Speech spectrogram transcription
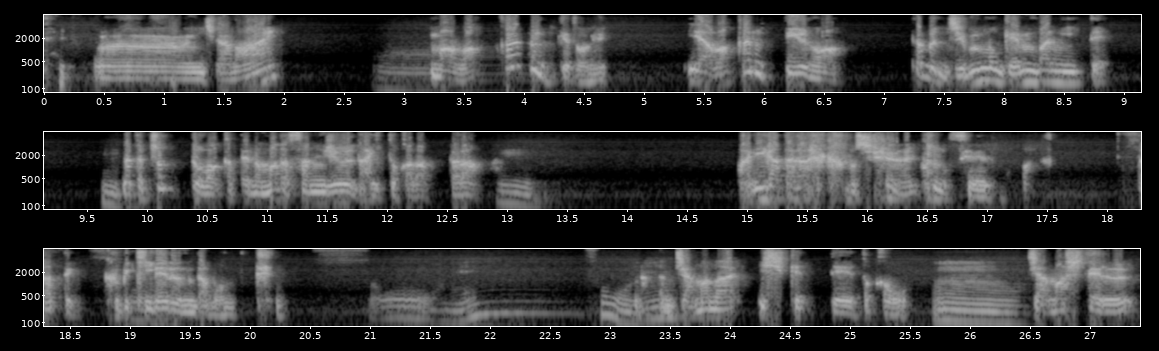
ていう。うーん、じゃない？まあ、わかるけどね。いや、わかるっていうのは、多分自分も現場にいて、うんなんかちょっと若手のまだ30代とかだったら、うん。ありがたがるかもしれない、この制度は。だって首切れるんだもんって。そうね。そうね。邪魔な意思決定とかをうん。邪魔してる、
